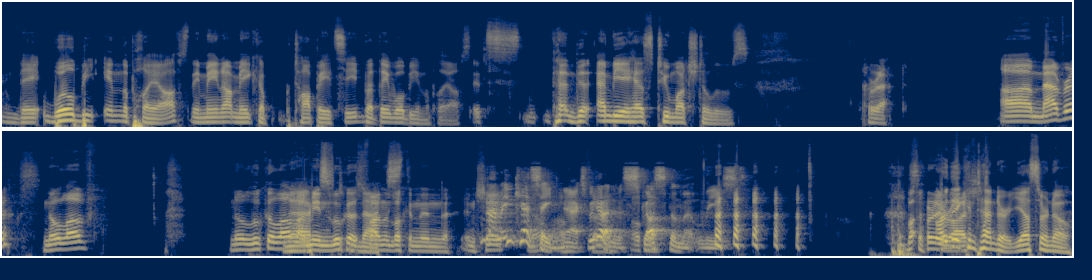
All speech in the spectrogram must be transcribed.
They will be in the playoffs. They may not make a top eight seed, but they will be in the playoffs. It's then the NBA has too much to lose. Correct. Uh, Mavericks, no love. No Luka love. I mean, Next, Luka's finally next. looking in in shape. No, no, you can't say No? next. We got to discuss them at least. But Sorry, are they contender? Yes or no?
